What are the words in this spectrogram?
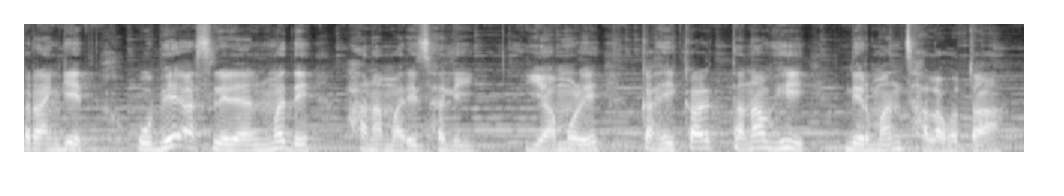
रांगेत उभे असलेल्यांमध्ये हाणामारी झाली. यामुळे काही काळ तणावही निर्माण झाला होता.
